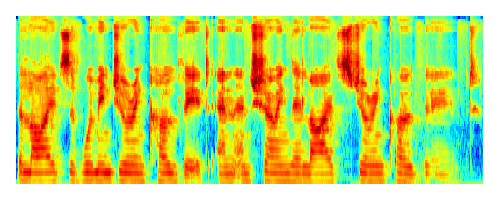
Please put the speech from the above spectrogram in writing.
the lives of women during COVID and, and showing their lives during COVID.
